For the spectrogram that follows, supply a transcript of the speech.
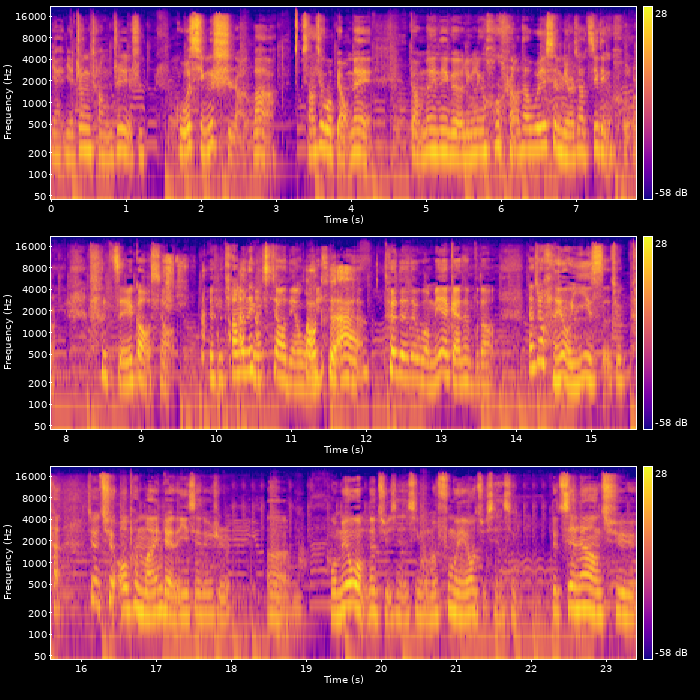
也也正常，这也是国情使然吧。想起我表妹，表妹那个零零后，然后她微信名叫机顶盒，贼搞笑，就是他们那个笑点，我好可爱。对对对，我们也 get 不到，但就很有意思，就看就去 open minded 的一些，就是嗯。我们有我们的局限性，我们父母也有局限性，就尽量去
